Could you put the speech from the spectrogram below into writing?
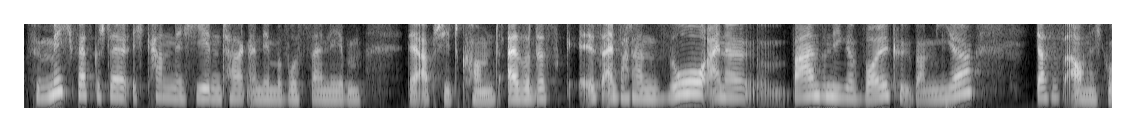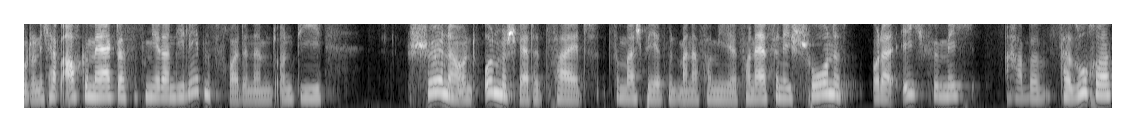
für mich festgestellt, ich kann nicht jeden Tag in dem Bewusstsein leben, der Abschied kommt. Also das ist einfach dann so eine wahnsinnige Wolke über mir. Das ist auch nicht gut. Und ich habe auch gemerkt, dass es mir dann die Lebensfreude nimmt und die schöne und unbeschwerte Zeit, zum Beispiel jetzt mit meiner Familie. Von daher finde ich schon, es, oder ich für mich habe, versuche,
